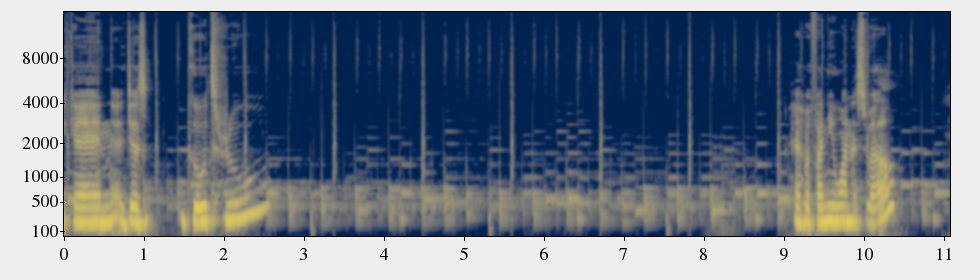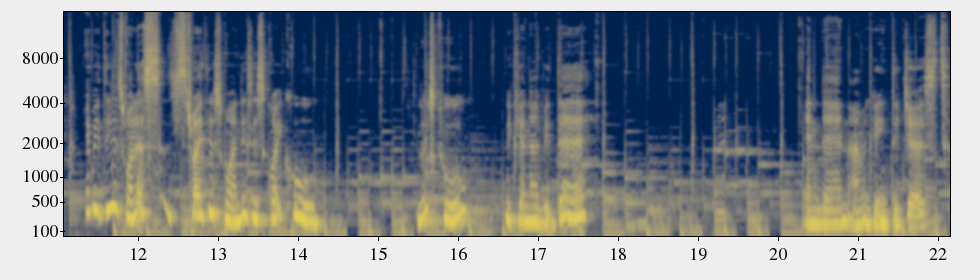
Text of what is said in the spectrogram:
You can just go through have a funny one as well. Maybe this one. Let's, let's try this one. This is quite cool. Looks cool. We can have it there. And then I'm going to just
